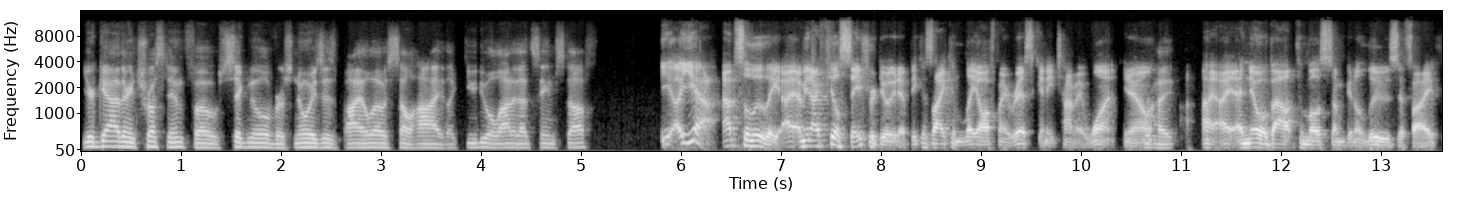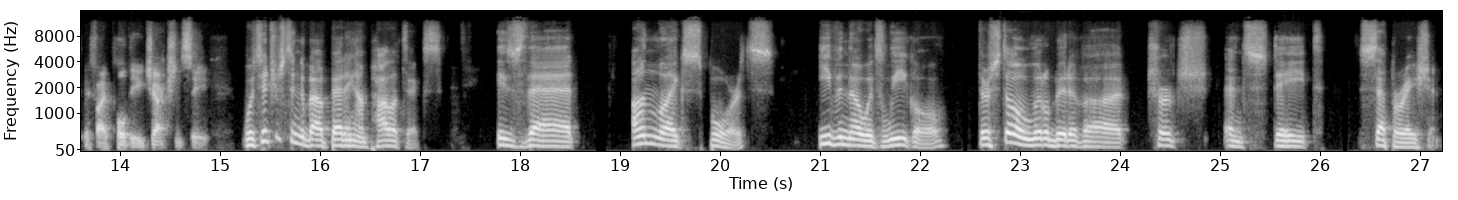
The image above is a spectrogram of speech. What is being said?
you're gathering trusted info, signal versus noises, buy low, sell high. Like do you do a lot of that same stuff? Yeah, yeah, absolutely. I, I, mean, I feel safer doing it because I can lay off my risk anytime I want. You know, right. I, I know about the most I'm going to lose if I if I pull the ejection seat. What's interesting about betting on politics is that unlike sports, even though it's legal, there's still a little bit of a church and state separation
